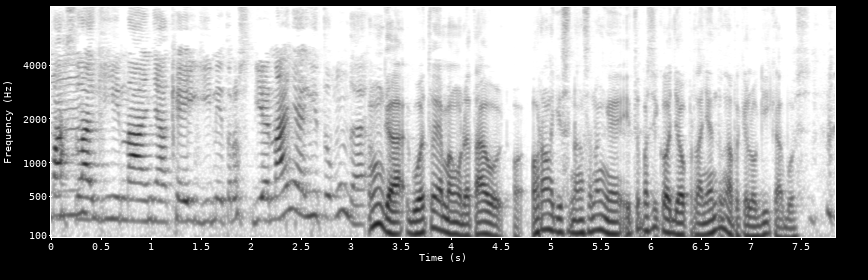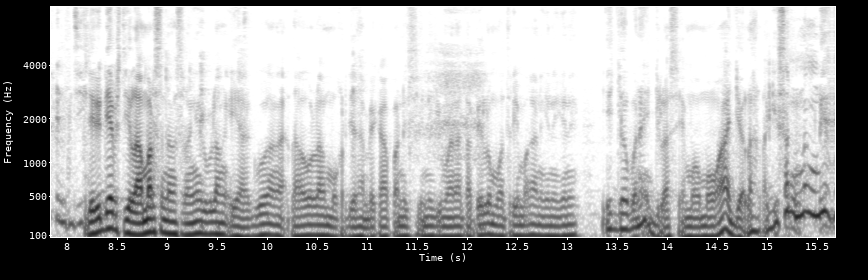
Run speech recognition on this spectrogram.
pas lagi nanya kayak gini terus dia nanya gitu enggak. Enggak, gue tuh emang udah tahu orang lagi senang-senang ya. Itu pasti kalau jawab pertanyaan tuh nggak pakai logika, bos. Jadi dia habis dilamar senang-senangnya gue bilang, iya gue nggak tahu lah mau kerja sampai kapan di sini gimana. Tapi lu mau terima kan gini-gini. Ya jawabannya jelas ya mau mau aja lah. Lagi seneng dia.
